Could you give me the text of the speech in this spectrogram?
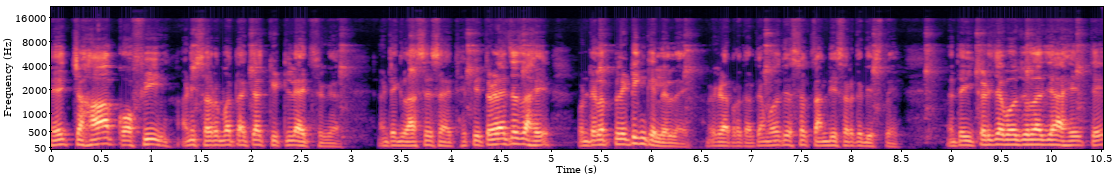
हे चहा कॉफी आणि सरबताच्या किटल्या आहेत सगळ्या. आणि ते ग्लासेस आहेत. हे पितळ्याचंच आहे पण त्याला प्लेटिंग केलेलं आहे वेगळ्या प्रकार. त्यामुळे ते असं चांदीसारखं दिसतं आहे नंतर इकडच्या बाजूला जे आहे ते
